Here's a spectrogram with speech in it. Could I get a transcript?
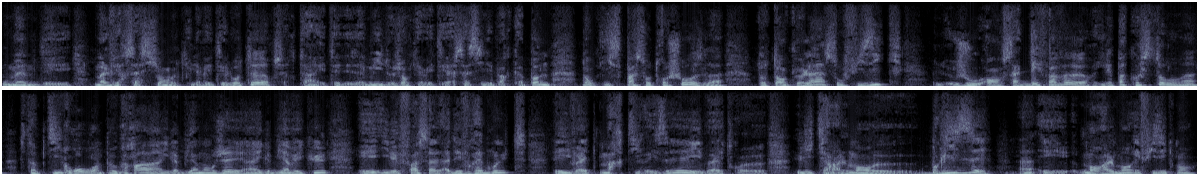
ou même des malversations dont il avait été l'auteur. Certains étaient des amis de gens qui avaient été assassinés par Capone. Donc il se passe autre chose là. D'autant que là, son physique joue en sa défaveur. Il n'est pas costaud, hein. c'est un petit gros, un peu gras, hein. il a bien mangé, hein. il a bien vécu, et il est face à, des vrais brutes, et il va être martyrisé, il va être euh, littéralement euh, brisé, hein, et moralement et physiquement.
